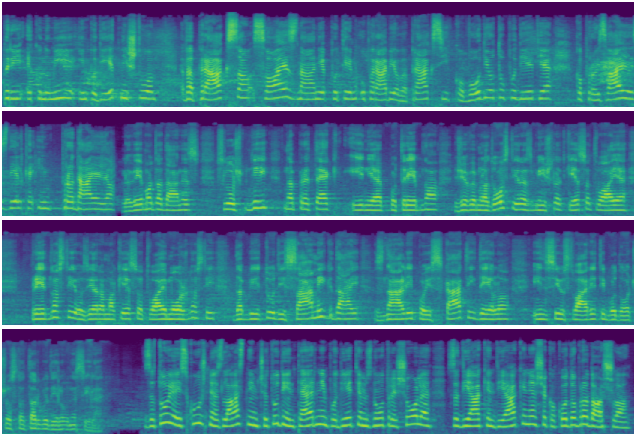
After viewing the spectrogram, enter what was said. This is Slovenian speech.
pri ekonomiji in podjetništvu v prakso, svoje znanje potem uporabijo v praksi, ko vodijo to podjetje, ko proizvajajo izdelke in prodajajo. Vemo, da danes služb ni na pretek in je potrebno že v mladosti razmišljati, kje so tvoje prednosti oziroma kje so tvoje možnosti, da bi tudi sami kdaj znali poiskati delo in si ustvariti bodočnost na trgu delovne sile. Zato je izkušnja z lastnim, če tudi internim podjetjem znotraj šole za dijake in dijakinje še kako dobrodošla.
